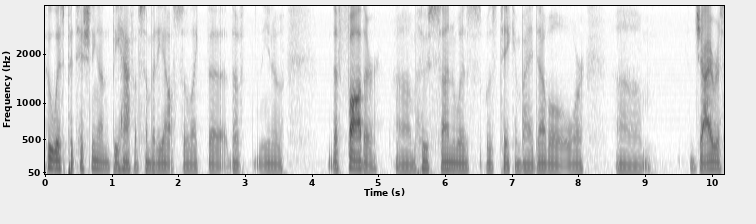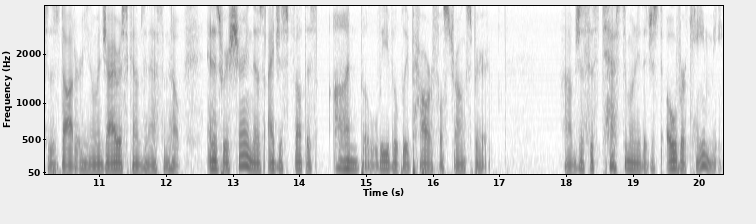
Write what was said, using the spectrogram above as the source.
who was petitioning on behalf of somebody else. So like the the you know the father um, whose son was was taken by a devil, or um, Jairus's daughter, you know, when Jairus comes and asks them help. And as we are sharing those, I just felt this unbelievably powerful, strong spirit. Um, just this testimony that just overcame me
